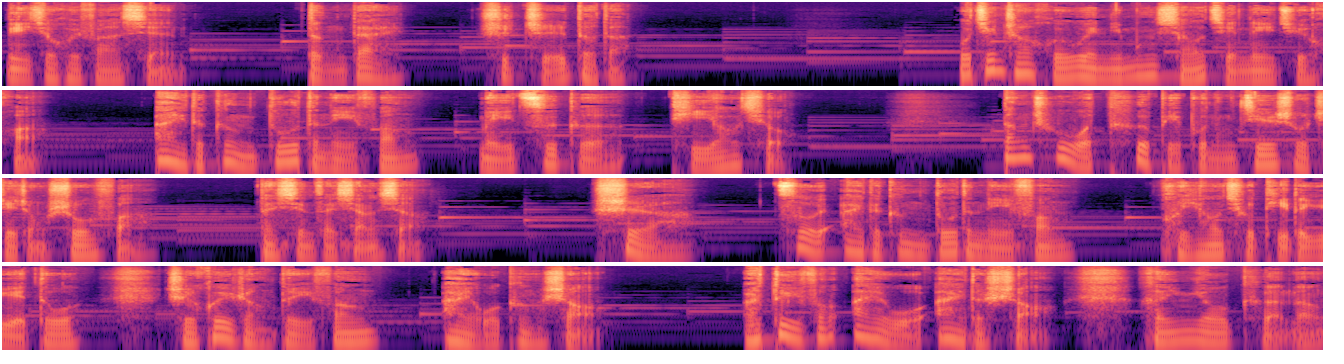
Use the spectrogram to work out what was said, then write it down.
你就会发现，等待是值得的。我经常回味柠檬小姐那句话：“爱的更多的那方没资格提要求。”当初我特别不能接受这种说法，但现在想想，是啊，作为爱的更多的那方，我要求提的越多，只会让对方爱我更少，而对方爱我爱的少，很有可能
